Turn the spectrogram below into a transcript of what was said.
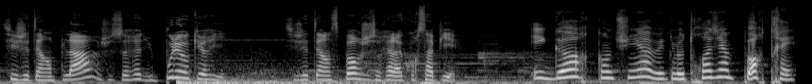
Si j'étais un plat, je serais du poulet au curry. Si j'étais un sport, je serais la course à pied. Igor continue avec le troisième portrait.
